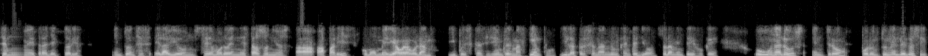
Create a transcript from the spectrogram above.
se mueve de trayectoria. Entonces el avión se demoró en Estados Unidos a, París como media hora volando y pues casi siempre es más tiempo y la persona nunca entendió, solamente dijo que hubo una luz, entró por un túnel de luz y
